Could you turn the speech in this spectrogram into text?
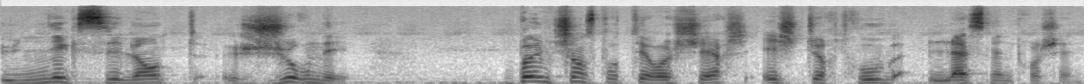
une excellente journée. Bonne chance pour tes recherches et je te retrouve la semaine prochaine.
